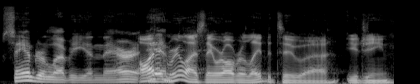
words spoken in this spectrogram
Sandra Levy in there. Oh, I didn't realize they were all related to uh, Eugene.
